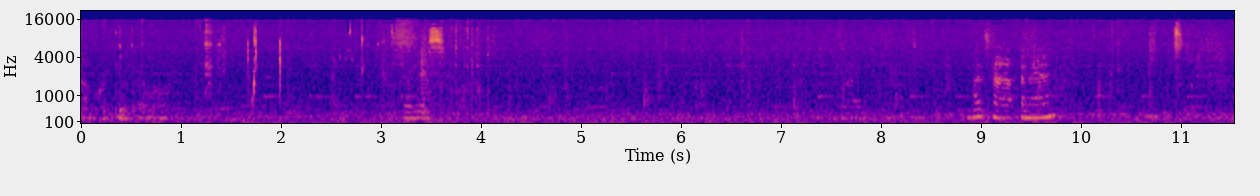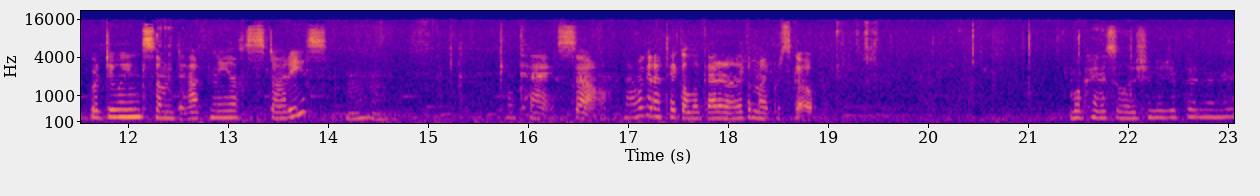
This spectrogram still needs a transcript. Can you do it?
That's not working very well. There it is. What's happening? We're doing some Daphnia studies. Mm. Okay, so now we're going to take a look at it under the microscope. What kind of solution did you put it under?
